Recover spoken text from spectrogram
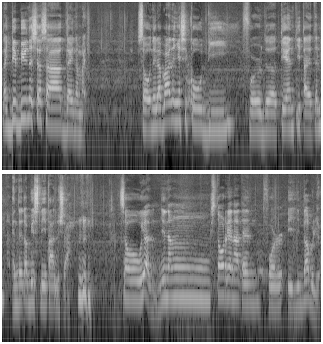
Nag-debut na siya sa Dynamite. So, nilabanan niya si Cody for the TNT title. And then, obviously, talo siya. So, yun. Yun ang storya natin for AEW.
